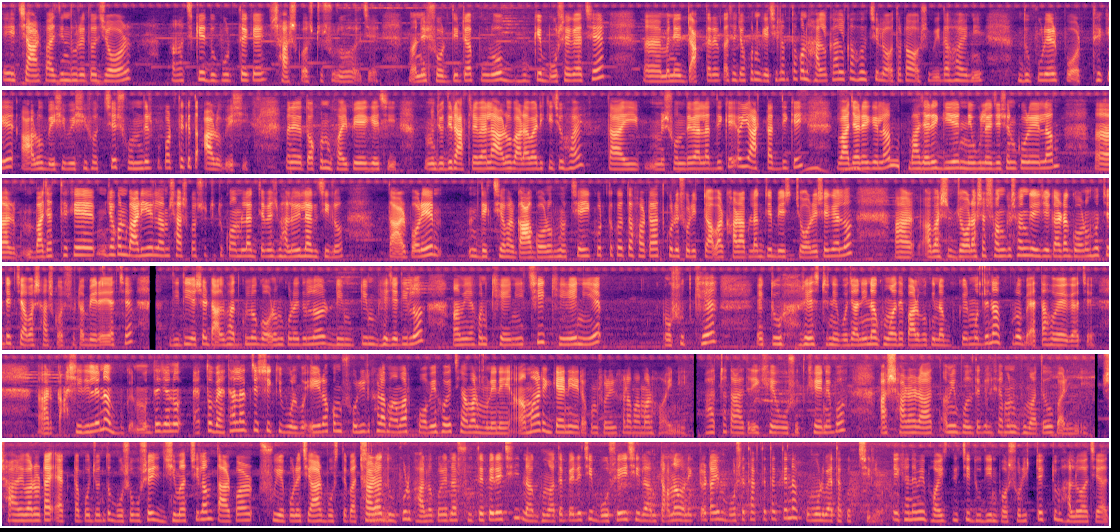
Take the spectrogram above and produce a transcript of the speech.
এই চার পাঁচ দিন ধরে তো জ্বর। আজকে দুপুর থেকে শ্বাসকষ্ট শুরু হয়েছে। মানে সর্দিটা পুরো বুকে বসে গেছে। মানে ডাক্তারের কাছে যখন গেছিলাম তখন হালকা হালকা হচ্ছিল, অতটা অসুবিধা হয়নি। দুপুরের পর থেকে আরও বেশি বেশি হচ্ছে, সন্ধ্যের পর থেকে তো আরও বেশি। মানে তখন ভয় পেয়ে গেছি। যদি রাত্রেবেলা আরও বাড়াবাড়ি কিছু হয় তাই সন্ধেবেলার দিকে ওই আটটার দিকেই বাজারে গেলাম। বাজারে গিয়ে নেবুলাইজেশন করে এলাম। আর বাজার থেকে যখন বাড়ি এলাম শ্বাসকষ্টটা একটু কম লাগছে, বেশ ভালোই লাগছিল। তারপরে দেখছি আবার গা গরম হচ্ছে। এই করতে করতে হঠাৎ করে শরীরটা আবার খারাপ লাগছে, বেশ জ্বর এসে গেল। আর আবার জ্বর আসার সঙ্গে সঙ্গে এই যে গাটা গরম হচ্ছে, দেখছি আবার শ্বাসকষ্টটা বেড়ে যাচ্ছে। দিদি এসে ডাল ভাতগুলো গরম করে দিল, ডিম টিম ভেজে দিল। আমি এখন খেয়ে নিচ্ছি, খেয়ে নিয়ে ওষুধ খেয়ে একটু রেস্ট নেব। জানি না ঘুমাতে পারব কি না বুকের মধ্যে না পুরো ব্যথা হয়ে গেছে। আর কাশি দিলে না বুকের মধ্যে যেন এত ব্যথা লাগছে, সে কী বলব? এইরকম শরীর খারাপ আমার কবে হয়েছে আমার মনে নেই। আমার জ্ঞানে এরকম শরীর খারাপ আমার হয়নি। ভাতটা তাড়াতাড়ি খেয়ে ওষুধ খেয়ে নেব। আর সারা রাত আমি বলতে গেলে সেমন ঘুমাতেও পারিনি। সাড়ে বারোটা একটা পর্যন্ত বসে বসেই ঝিমাচ্ছিলাম, তারপর শুয়ে পড়েছি আর বসতে পারছি সারা দুপুর ভালো করে না শুতে পেরেছি, না ঘুমাতে পেরেছি, বসেই ছিলাম। টানা অনেকটা টাইম বসে থাকতে থাকতে না কোমর ব্যথা করছিল। এখানে আমি ভয়েস দিচ্ছি, দুদিন পর শরীরটা একটু ভালো আছে আজ।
